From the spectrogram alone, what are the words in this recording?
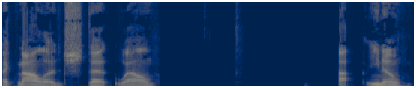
acknowledge that well, uh, you know,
